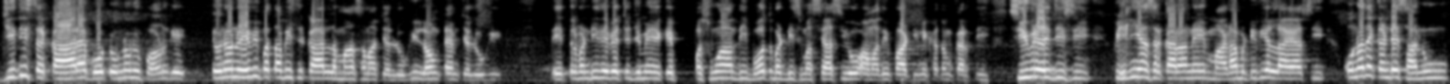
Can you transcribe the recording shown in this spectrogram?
ਜਿਹਦੀ ਸਰਕਾਰ ਹੈ, ਵੋਟ ਉਹਨਾਂ ਨੂੰ ਪਾਉਣਗੇ ਤੇ ਉਹਨਾਂ ਨੂੰ ਇਹ ਵੀ ਪਤਾ ਵੀ ਸਰਕਾਰ ਲੰਮਾ ਸਮਾਂ ਚੱਲੂਗੀ ਲੌਂਗ ਟਾਈਮ ਚੱਲੂਗੀ। ਤੇ ਤਲਵੰਡੀ ਦੇ ਵਿੱਚ ਜਿਵੇਂ ਕਿ ਪਸ਼ੂਆਂ ਦੀ ਬਹੁਤ ਵੱਡੀ ਸਮੱਸਿਆ ਸੀ, ਉਹ ਆਮ ਆਦਮੀ ਪਾਰਟੀ ਨੇ ਖਤਮ ਕਰਤੀ। ਸੀਵਰੇਜ ਦੀ ਸੀ, ਪਿਛਲੀਆਂ ਸਰਕਾਰਾਂ ਨੇ ਮਾੜਾ ਮਟੀਰੀਅਲ ਲਾਇਆ ਸੀ, ਉਹਨਾਂ ਦੇ ਕੰਡੇ ਸਾਨੂੰ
